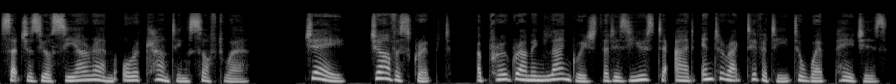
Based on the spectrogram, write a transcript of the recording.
such as your CRM or accounting software. J. JavaScript, a programming language that is used to add interactivity to web pages.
